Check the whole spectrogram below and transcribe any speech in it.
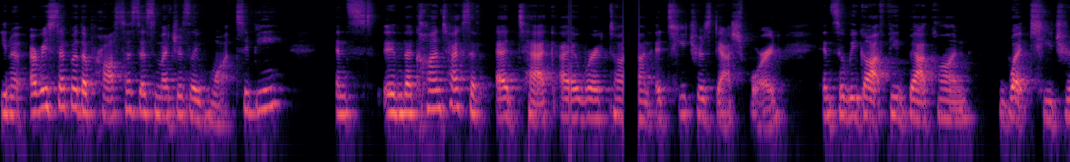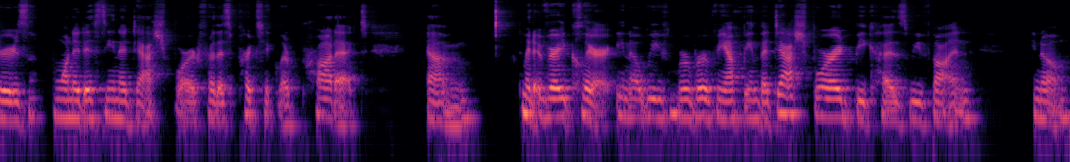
you know every step of the process as much as they want to be. And in the context of ed tech i worked on a teacher's dashboard. And so we got feedback on what teachers wanted to see in a dashboard for this particular product. Um, made it very clear you know we we're revamping the dashboard because we've gotten you know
